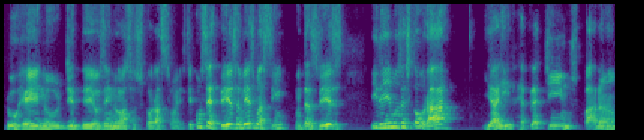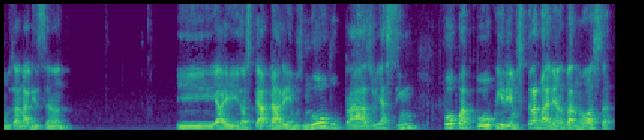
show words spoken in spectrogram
do reino de Deus em nossos corações. E com certeza, mesmo assim, muitas vezes iremos estourar. E aí refletimos, paramos, analisando. E aí nós daremos novo prazo e assim, pouco a pouco, iremos trabalhando a nossa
